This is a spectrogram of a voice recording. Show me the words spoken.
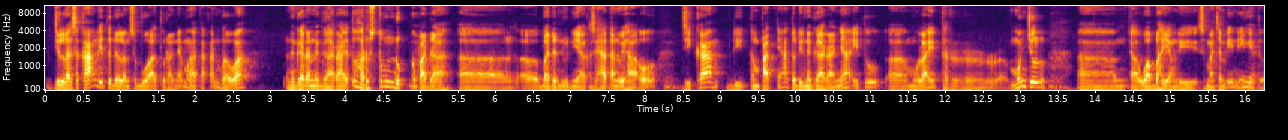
jelas sekali itu dalam sebuah aturannya mengatakan bahwa negara-negara itu harus tunduk kepada eh, eh, Badan Dunia Kesehatan WHO jika di tempatnya atau di negaranya itu eh, mulai ter muncul eh, eh, wabah yang di semacam ini Iya. gitu.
